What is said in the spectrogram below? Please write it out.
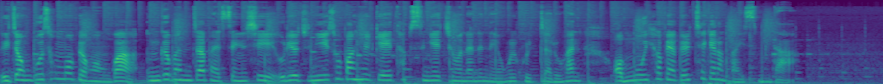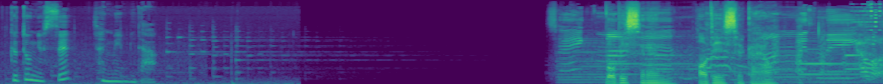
의정부 성모병원과 응급환자 발생 시 의료진이 소방 헬기에 탑승해 지원하는 내용을 골자로 한 업무 협약을 체결한 바 있습니다. 교통뉴스 장미입니다. 모비스는 어디 있을까요? Hello.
